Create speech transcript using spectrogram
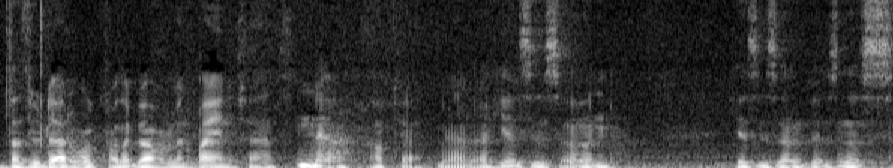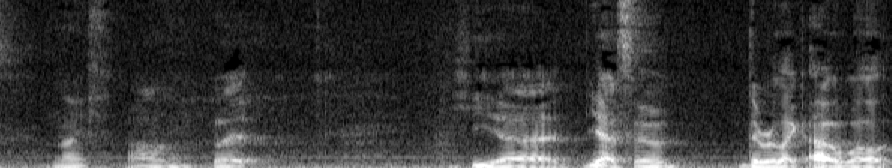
Does your dad work for the government by any chance? No, Okay, no, no. He has his own. He has his own business. Nice. Um, but he, uh, yeah, so they were like, oh, well,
